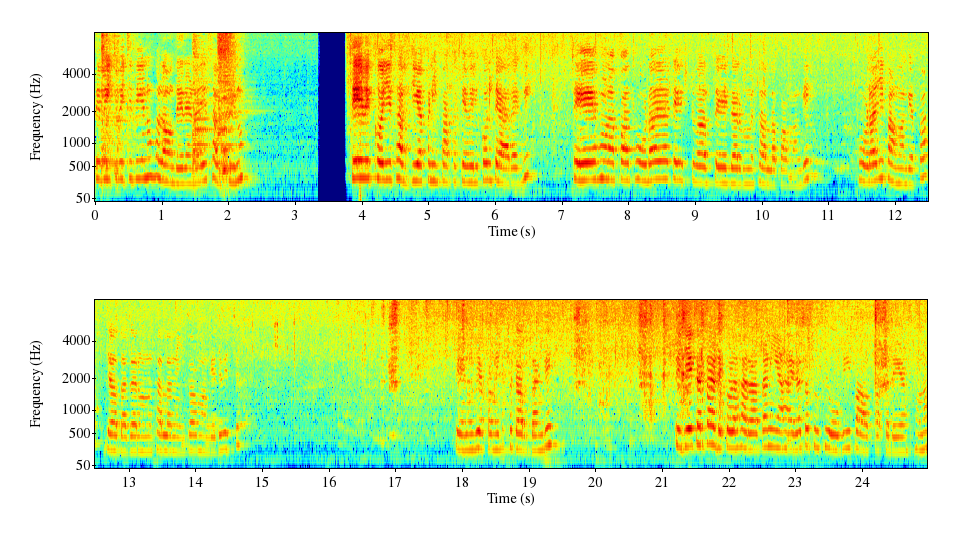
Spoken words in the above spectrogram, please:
ਤੇ ਵਿੱਚ ਵਿੱਚ ਦੀ ਇਹਨੂੰ ਹਿਲਾਉਂਦੇ ਰਹਿਣਾ ਜੀ ਸਬਜ਼ੀ ਨੂੰ। ਤੇ ਵੇਖੋ ਜੀ, ਸਬਜ਼ੀ ਆਪਣੀ ਪੱਕ ਕੇ ਬਿਲਕੁਲ ਤਿਆਰ ਹੈਗੀ। ਤੇ ਹੁਣ ਆਪਾਂ ਥੋੜਾ ਜਿਹਾ ਟੇਸਟ ਵਾਸਤੇ ਗਰਮ ਮਸਾਲਾ ਪਾਵਾਂਗੇ। ਥੋੜਾ ਜਿਹਾ ਪਾਵਾਂਗੇ ਆਪਾਂ, ਜ਼ਿਆਦਾ ਗਰਮ ਮਸਾਲਾ ਨਹੀਂ ਪਾਵਾਂਗੇ ਇਹਦੇ ਵਿੱਚ। ਤੇ ਇਹਨੂੰ ਵੀ ਆਪਾਂ ਮਿਕਸ ਕਰ ਦਾਂਗੇ। ਤੇ ਜੇਕਰ ਤੁਹਾਡੇ ਕੋਲ ਹਰਾ ਧਨੀਆ ਹੈਗਾ ਤਾਂ ਤੁਸੀਂ ਉਹ ਵੀ ਪਾ ਸਕਦੇ ਆ ਹੁਣ।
